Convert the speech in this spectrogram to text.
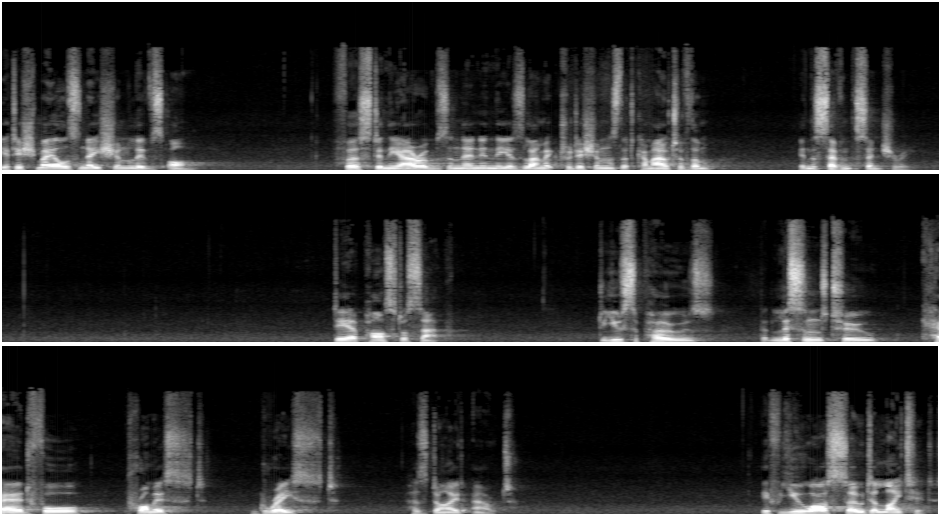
Yet Ishmael's nation lives on, first in the Arabs and then in the Islamic traditions that come out of them in the seventh century. Dear Pastor Sapp, do you suppose that listened to, cared for, promised, graced, has died out. If you are so delighted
